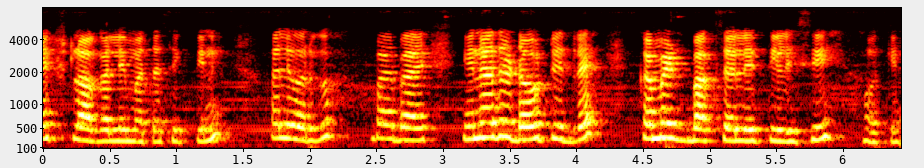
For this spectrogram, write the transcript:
ನೆಕ್ಸ್ಟ್ ಲಾಗಲ್ಲಿ ಮತ್ತೆ ಸಿಗ್ತೀನಿ. ಅಲ್ಲಿವರೆಗೂ ಬಾಯ್ ಬಾಯ್ ಏನಾದರೂ ಡೌಟ್ ಇದ್ದರೆ ಕಮೆಂಟ್ ಬಾಕ್ಸಲ್ಲಿ ತಿಳಿಸಿ. ಓಕೆ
